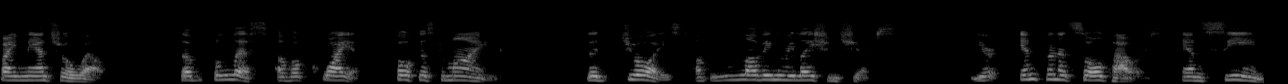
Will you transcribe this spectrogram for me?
financial wealth, the bliss of a quiet, focused mind, the joys of loving relationships, your infinite soul powers and seeing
